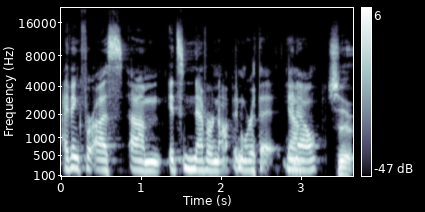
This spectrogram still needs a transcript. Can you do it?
i think for us um it's never not been worth it you Yeah. know So,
